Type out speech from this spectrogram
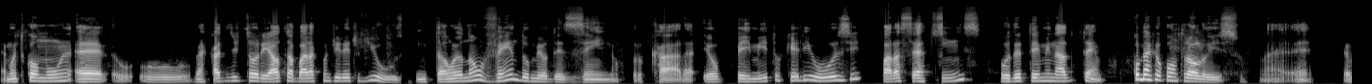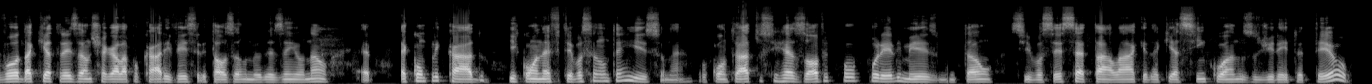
É muito comum, é, o, o mercado editorial trabalha com direito de uso. Então eu não vendo o meu desenho pro cara, eu permito que ele use para certos fins por determinado tempo. Como é que eu controlo isso? É, eu vou daqui a três anos chegar lá pro cara e ver se ele está usando meu desenho ou não. É, é complicado. E com NFT você não tem isso, né? O contrato se resolve por, por ele mesmo. Então, se você setar lá que daqui a cinco anos o direito é teu,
